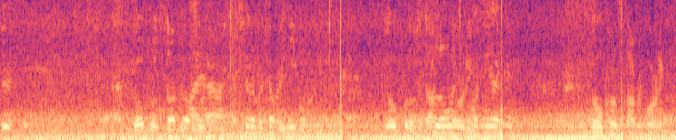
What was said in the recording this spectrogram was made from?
10, 5. GoPro, stop recording. Uh, I should have recovered an eagle. GoPro, stop recording. fucking out here. GoPro, stop recording.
